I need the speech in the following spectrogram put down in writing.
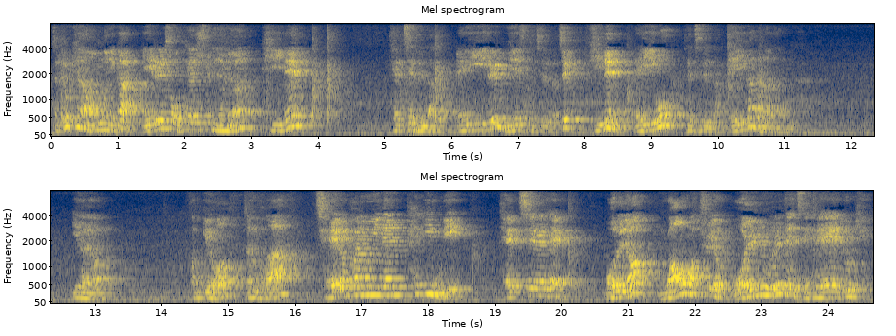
자, 이렇게 나오는 거니까 얘를 해서 어떻게 해주시면 되냐면 B는 대체된다. A를 위해서 대체된다. 즉, B는 A로 대체된다. A가 날아가는 겁니다. 이해가요? 가볼게요. 자, 그럼 봐봐. 재활용이 된 폐기물이 대체를 해. 뭐를요? raw material, 원료를 대체해. 이렇게.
